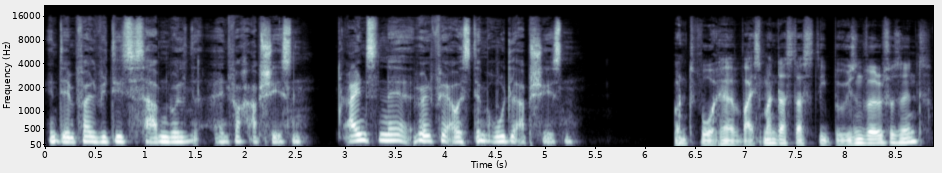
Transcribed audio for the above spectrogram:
in dem Fall, wie die es haben wollen, einfach abschießen. Einzelne Wölfe aus dem Rudel abschießen. Und woher weiß man, dass das die bösen Wölfe sind?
